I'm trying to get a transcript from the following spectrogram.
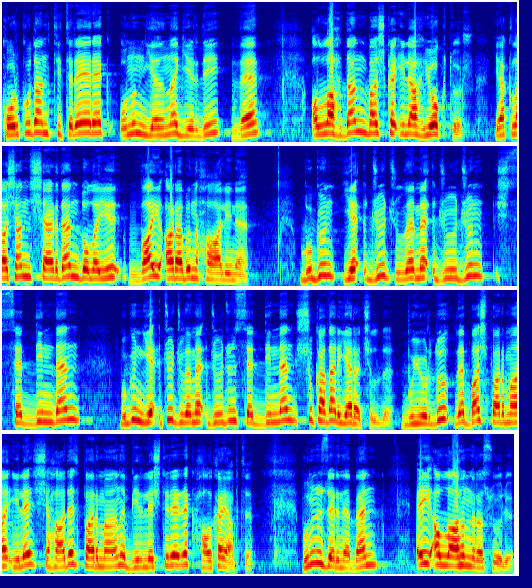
korkudan titreyerek onun yanına girdi ve Allah'tan başka ilah yoktur. Yaklaşan şerden dolayı vay Arap'ın haline. Bugün Ye'cüc ve Me'cüc'ün seddinden Bugün Ye'cüc ve Me'cüc'ün seddinden şu kadar yer açıldı buyurdu ve baş parmağı ile şehadet parmağını birleştirerek halka yaptı. Bunun üzerine ben ey Allah'ın Resulü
